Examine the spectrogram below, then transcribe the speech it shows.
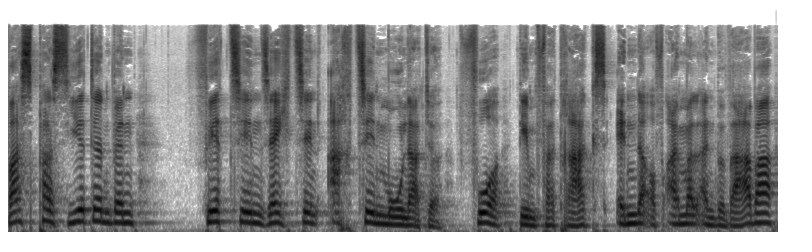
Was passiert denn, wenn 14, 16, 18 Monate vor dem Vertragsende auf einmal ein Bewerber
